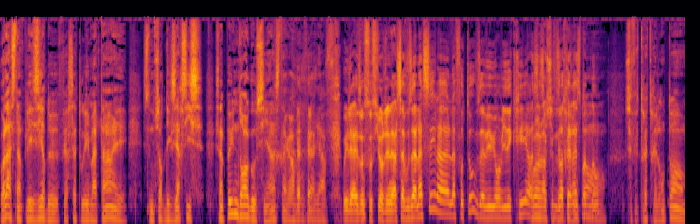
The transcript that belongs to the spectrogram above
Voilà, c'est un plaisir de faire ça tous les matins et c'est une sorte d'exercice. C'est un peu une drogue aussi, hein, Instagram. Faut faire gaffe. oui, les réseaux sociaux en général. Ça vous a lassé la, la photo? Vous avez eu envie d'écrire? Oh là C'est ce qui vous intéresse maintenant? Ça fait très très longtemps.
